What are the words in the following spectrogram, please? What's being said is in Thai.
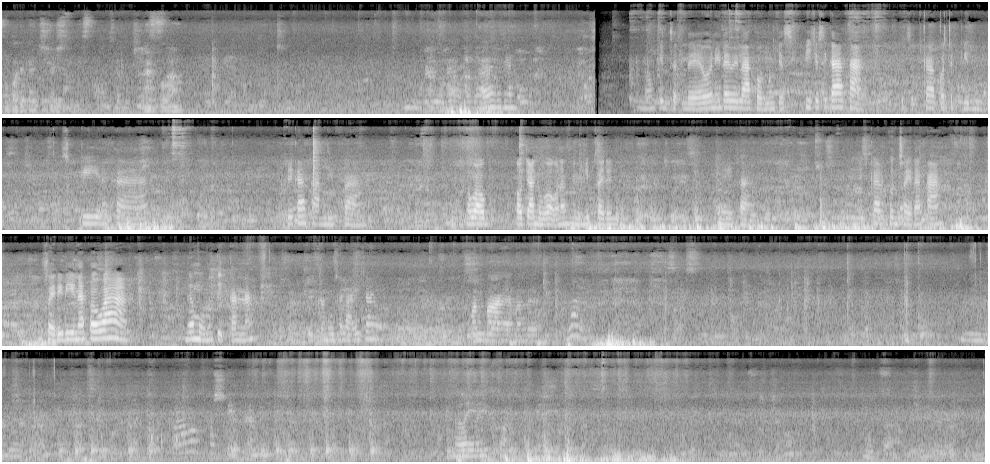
พอก่อนเดี๋ยวค่อยๆใส่ทีหลังอ่าพอก่อนเอ้ยอะไรน้องกินเสร็จแล้วอันนี้ได้เวลาของน้องเจสพี่เจสสิก้าค่ะพี่เจสสิก้าก็จะกินสุกี้นะคะ พี่ก้าทานดีกว่าเอาเอาเอาจานหนูออกนะหนูหยิบใส่ได้ลูกนี่ค่ะเจสสิก้าเป็นคนใส่นะคะ ใส่ดีๆนะ เพราะว่าเนื้อหมูมันติดกันนะติดกันหมูสไลด์ใช่ มันบางไงมันเลยติด เฮ้ย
